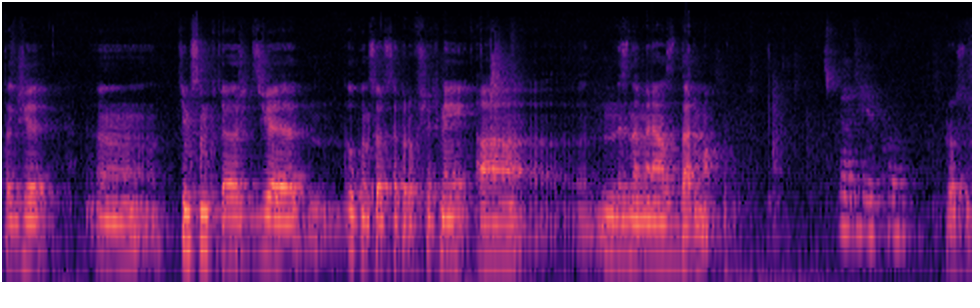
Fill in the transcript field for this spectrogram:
takže tím jsem chtěl říct, že open source je pro všechny a neznamená zdarma. Já děkuji. Prosím.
